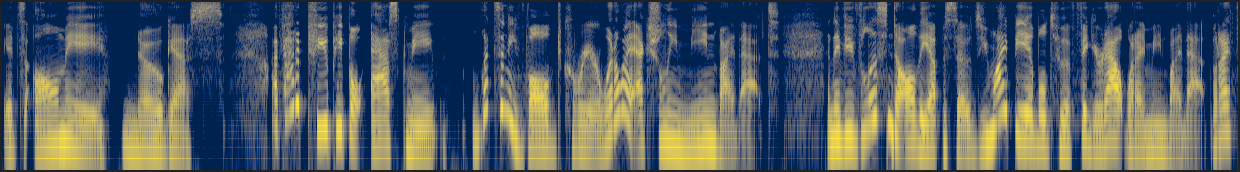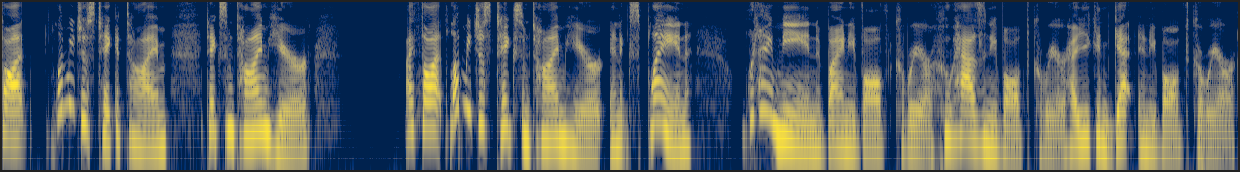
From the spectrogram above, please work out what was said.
It's all me, no guests. I've had a few people ask me, What's an evolved career? What do I actually mean by that? And if you've listened to all the episodes, you might be able to have figured out what I mean by that. But I thought, let me just take a time, take some time here. I thought, let me just take some time here and explain what I mean by an evolved career, who has an evolved career, how you can get an evolved career,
